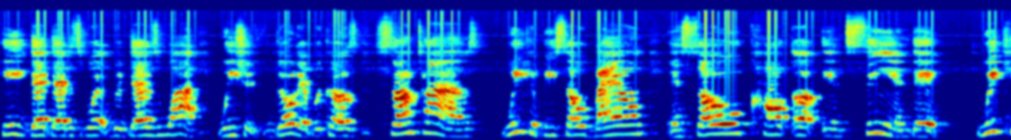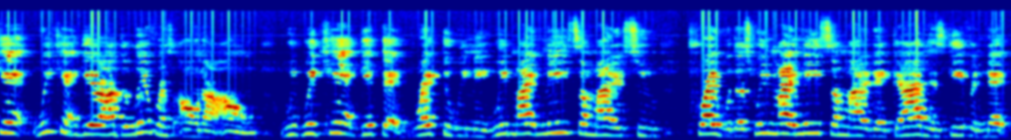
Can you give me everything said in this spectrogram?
he that that is what that is why we should go there because sometimes we could be so bound and so caught up in sin that we can't we can't get our deliverance on our own we, we can't get that breakthrough we need. We might need somebody to pray with us. We might need somebody that God has given that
